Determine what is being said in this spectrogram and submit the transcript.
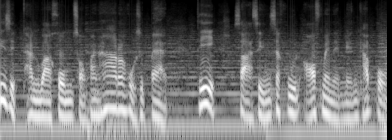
20 ธันวาคม 2568 ที่สาสินสคูลออฟแมネจเมนต์ครับผม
